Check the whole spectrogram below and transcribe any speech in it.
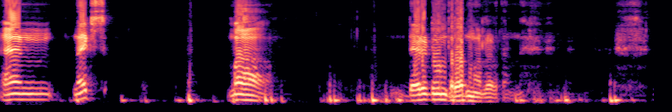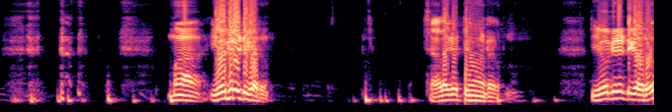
అండ్ నెక్స్ట్ మా డైరెక్టర్ తర్వాత మాట్లాడతాను. మా యోగిరెడ్డి గారు. చాలా గట్టిగా మాట్లాడుతున్నాం. యోగిరెడ్డి గారు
